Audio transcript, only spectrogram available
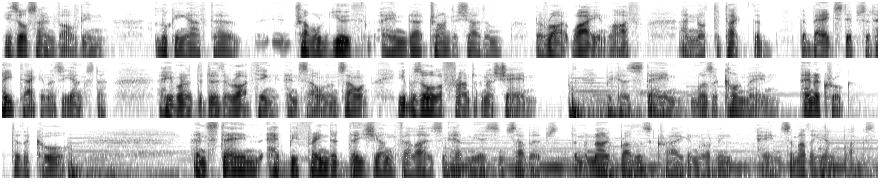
He's also involved in looking after troubled youth and uh, trying to show them the right way in life and not to take the, the bad steps that he'd taken as a youngster. He wanted to do the right thing and so on and so on. It was all a front and a sham because Stan was a con man and a crook to the core. And Stan had befriended these young fellows out in the eastern suburbs, the Minogue brothers, Craig and Rodney, and some other young blokes.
